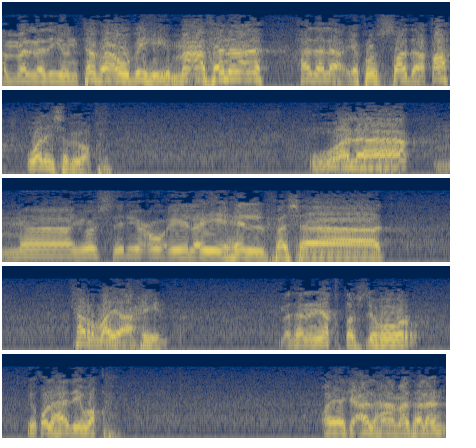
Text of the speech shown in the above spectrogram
أما الذي ينتفع به مع فنائه هذا لا يكون صدقة وليس بوقف. ولا ما يسرع إليه الفساد. كالرياحين. مثلا يقطف زهور يقول هذه وقف. ويجعلها مثلا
